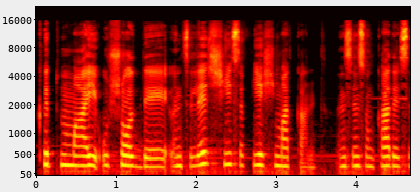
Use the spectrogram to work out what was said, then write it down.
cât mai ușor de înțeles și să fie și marcant, în sensul în care să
